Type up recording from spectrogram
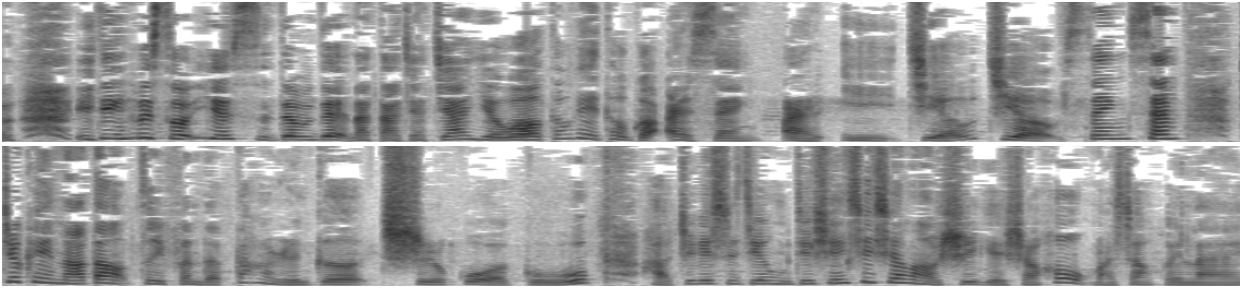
一定会说 yes，对不对？那大家加油哦，都可以透过二三二一九九三三就可以拿到这份的大人哥吃货股。好，这个时间我们就先谢谢老师，也稍后马上回来。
